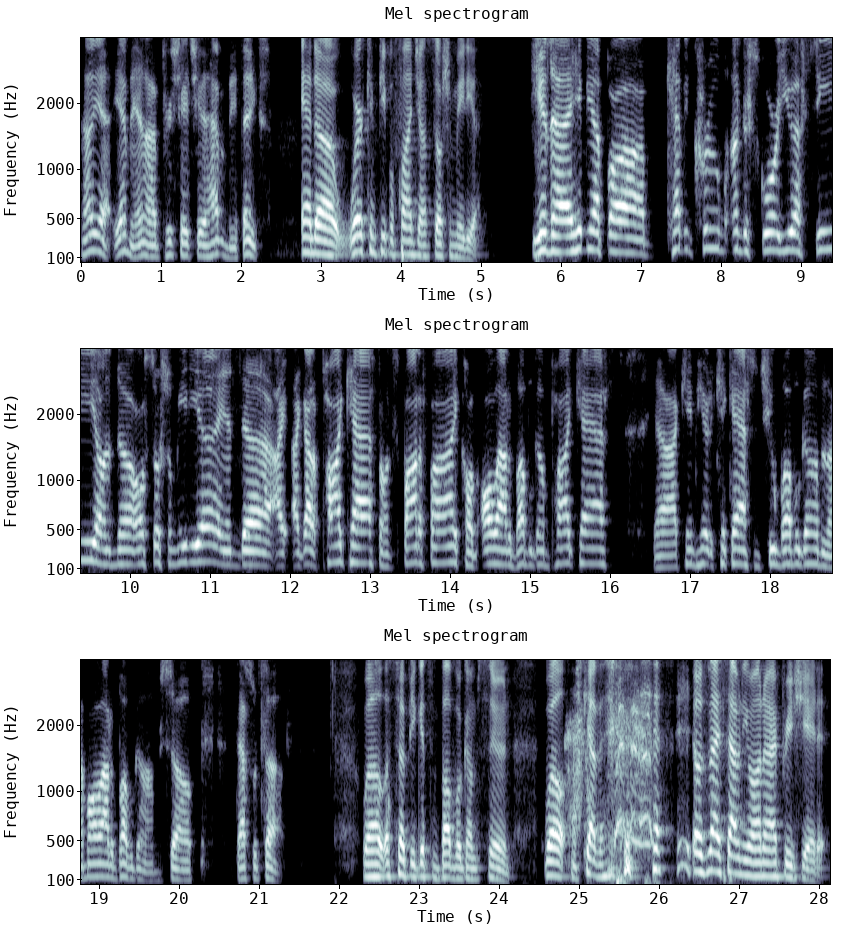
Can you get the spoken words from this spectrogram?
Hell yeah, yeah, man. I appreciate you having me. Thanks. And uh, where can people find you on social media? You can uh, hit me up, uh, Kevin Croom underscore UFC on uh, all social media, and uh, I, I got a podcast on Spotify called All Out of Bubblegum Podcast. Yeah, I came here to kick ass and chew bubblegum, and I'm all out of bubblegum. So that's what's up. Well, let's hope you get some bubblegum soon. Well, Kevin, it was nice having you on. I appreciate it.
